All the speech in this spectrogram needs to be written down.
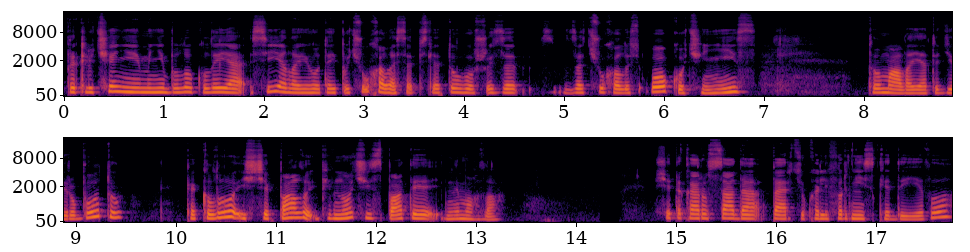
приключення мені було, коли я сіяла його та й почухалася після того, щось зачухалось око чи ніс. То мала я тоді роботу, пекло і щепало, і півночі спати не могла. Ще така розсада перцю каліфорнійське диво.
